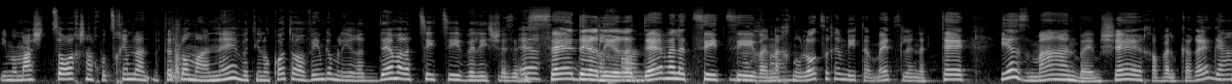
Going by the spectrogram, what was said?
היא ממש צורך שאנחנו צריכים לתת לו מענה, ותינוקות אוהבים גם להירדם על הציצי ולהישאר. וזה בסדר נכון. להירדם על הציצי, נכון. ואנחנו לא צריכים להתאמץ, לנתק. יהיה זמן בהמשך, אבל כרגע,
